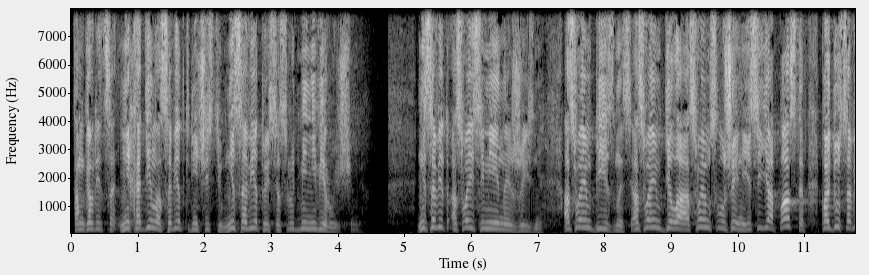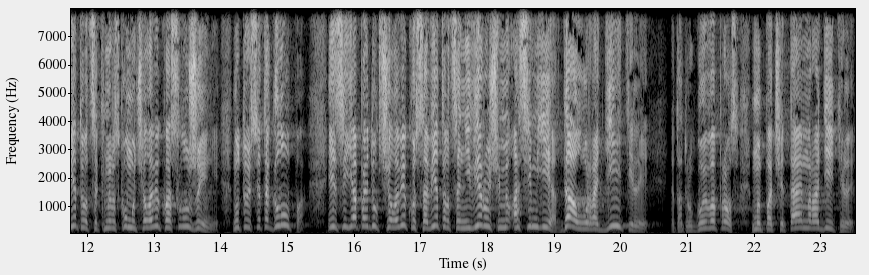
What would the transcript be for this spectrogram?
Там говорится, не ходи на совет к нечестивым, не советуйся с людьми неверующими не советую о своей семейной жизни, о своем бизнесе, о своем дела, о своем служении. Если я пастор, пойду советоваться к мирскому человеку о служении. Ну, то есть это глупо. Если я пойду к человеку советоваться неверующему о семье, да, у родителей, это другой вопрос. Мы почитаем родителей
